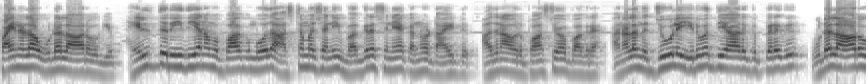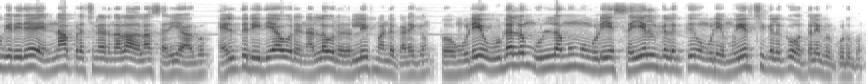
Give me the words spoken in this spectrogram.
ஃபைனலா உடல் ஆரோக்கியம். ஹெல்த் ரீதியா நம்ம பார்க்கும்போது அஷ்டம சனி வக்ர சனியா கன்வெர்ட் ஆயிட்டு. அதை நான் ஒரு பாசிட்டிவா பாக்குறேன் அதனால இந்த ஜூலை இருபத்தி ஆறுக்கு பிறகு உடல் ஆரோக்கிய ரீதியா என்ன பிரச்சனை இருந்தாலும் அதெல்லாம் சரியாகும். ஹெல்த் ரீதியா ஒரு நல்ல ஒரு ரிலீஃப்மெண்ட் கிடைக்கும். இப்போ உங்களுடைய உடலும் உள்ளமும் உங்களுடைய செயல்களுக்கு உங்களுடைய முயற்சிகளுக்கு ஒத்துழைப்பு கொடுக்கும்.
